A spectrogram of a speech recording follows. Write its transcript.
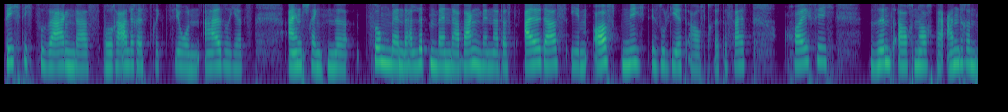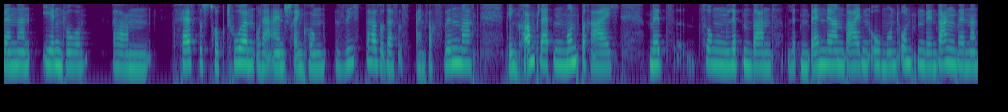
wichtig zu sagen, dass orale Restriktionen, also jetzt einschränkende Zungenbänder, Lippenbänder, Wangenbänder, dass all das eben oft nicht isoliert auftritt. Das heißt, häufig sind auch noch bei anderen Bändern irgendwo ähm, feste Strukturen oder Einschränkungen sichtbar, sodass es einfach Sinn macht, den kompletten Mundbereich mit Zungen, Lippenband, Lippenbändern, beiden oben und unten, den Wangenbändern,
